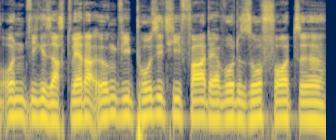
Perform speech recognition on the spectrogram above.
Und wie gesagt, wer da irgendwie positiv war, der wurde sofort, äh,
